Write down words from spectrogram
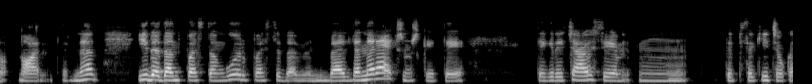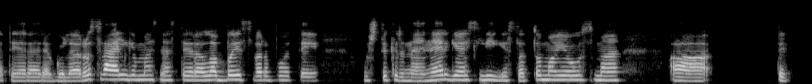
nu norint ar ne įdedant pastangų ir pasidomint bet vienareikšmiškai tai tai greičiausiai mm, taip sakyčiau, kad tai yra reguliarus valgymas, nes tai yra labai svarbu, tai užtikrina energijos lygį, statumo jausmą, a, taip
